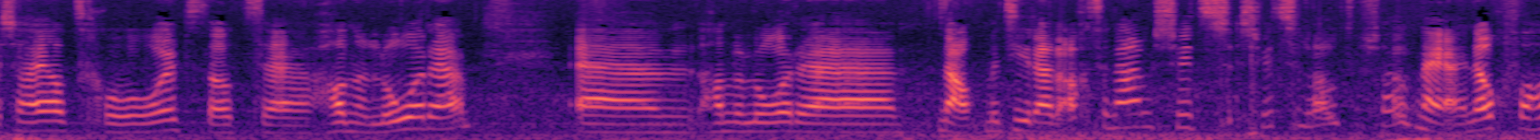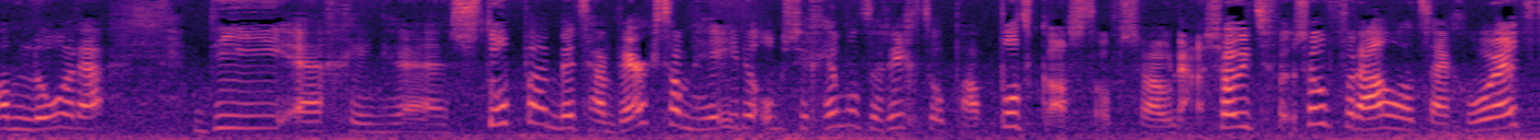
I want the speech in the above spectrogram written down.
zij had gehoord dat Hannelore. Um, Hannelore, nou, met die rare achternaam, Zwits, Zwitserloot of zo. Nou ja, in elk geval Hannelore die uh, ging uh, stoppen met haar werkzaamheden om zich helemaal te richten op haar podcast of zo. Nou, zoiets, zo'n verhaal had zij gehoord.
